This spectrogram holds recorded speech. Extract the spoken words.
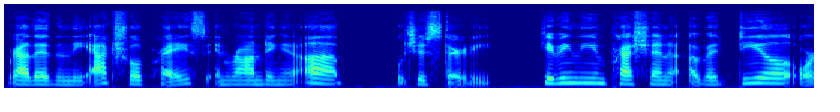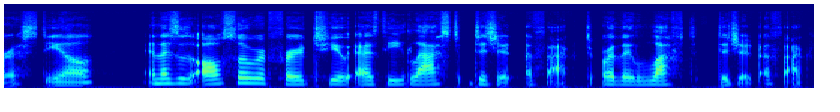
rather than the actual price in rounding it up, which is 30, giving the impression of a deal or a steal and this is also referred to as the last digit effect or the left digit effect.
